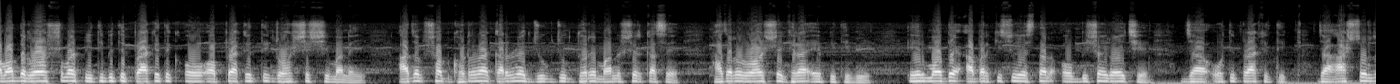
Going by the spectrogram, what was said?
আমাদের রহস্যময় পৃথিবীতে প্রাকৃতিক ও অপ্রাকৃতিক রহস্যের সীমা নেই। আজব সব ঘটনার কারণে যুগ যুগ ধরে মানুষের কাছে হাজারো রহস্যে ঘেরা এই পৃথিবী। এর মধ্যে আবার কিছু স্থান ও বিষয় রয়েছে যা অতি প্রাকৃতিক, যা আশ্চর্য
